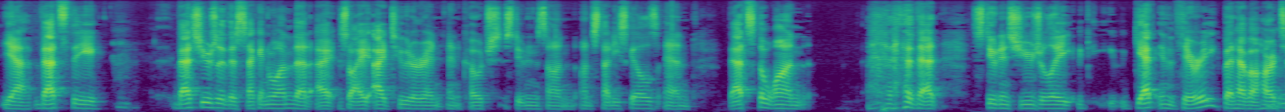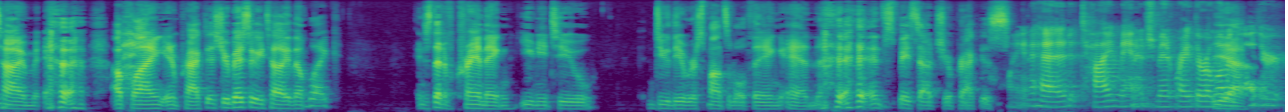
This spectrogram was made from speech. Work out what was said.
yeah that's the that's usually the second one that i so i, I tutor and, and coach students on on study skills and that's the one that students usually get in theory but have a hard mm-hmm. time applying in practice you're basically telling them like instead of cramming you need to do the responsible thing and and space out your practice. Plan ahead, time management, right? There are a lot yeah. of other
